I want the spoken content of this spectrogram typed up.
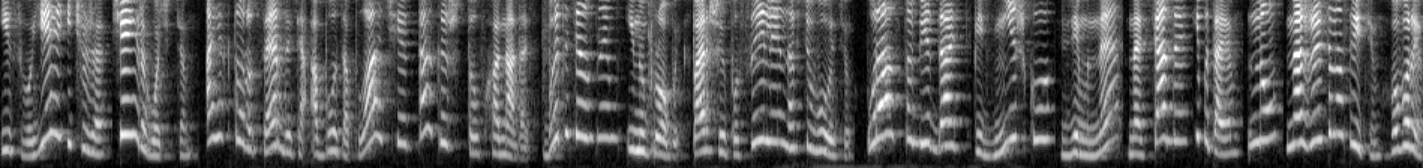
І своє, і чуже, ще й регочеться. А як то розсердиться або заплаче, так і штовхана дасть. Битися з ним і не пробуй. Перший по силі на всю вулицю. Ураз тобі дасть підніжку, зімне, насяде і питає: Ну, нажився на світі? Говори.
